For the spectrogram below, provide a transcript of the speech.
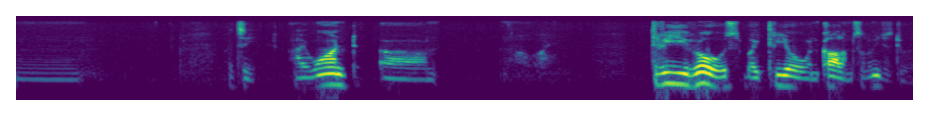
Mm, let's see. I want um, three rows by 301 columns. So let me just do this.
